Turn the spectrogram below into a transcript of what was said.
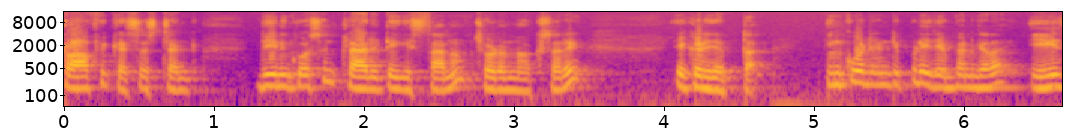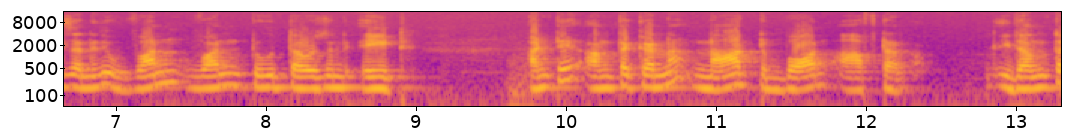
traffic assistant. దీనికోసం క్లారిటీ ఇస్తాను. చూడండి ఒకసారి. ఇక్కడ చెప్తా. ఇంకోటి ఏంటి? ఇప్పుడే చెప్పాను కదా ఏజ్ అనేది one one two thousand eight అంటే అంతకన్నా నాట్ బార్న్ ఆఫ్టర్ ఇదంతా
